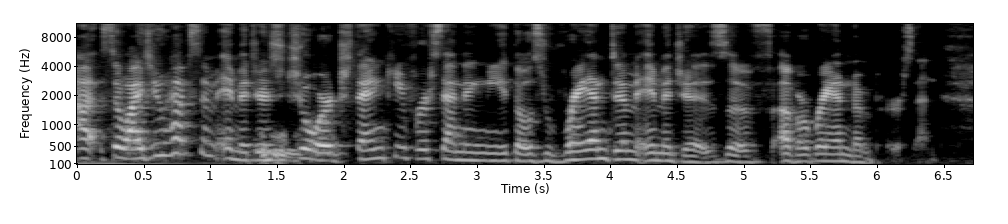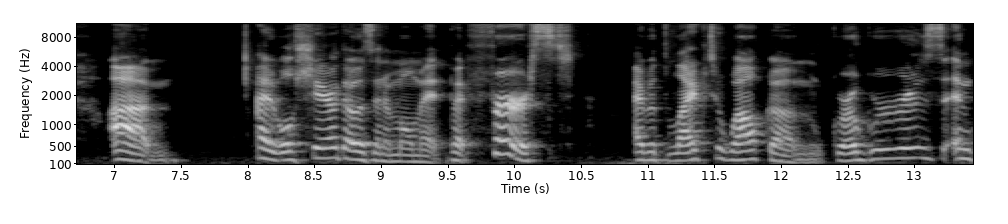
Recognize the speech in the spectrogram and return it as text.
Uh, so I do have some images. Ooh. George, thank you for sending me those random images of of a random person. Um, I will share those in a moment. But first, I would like to welcome Grow Gurus and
